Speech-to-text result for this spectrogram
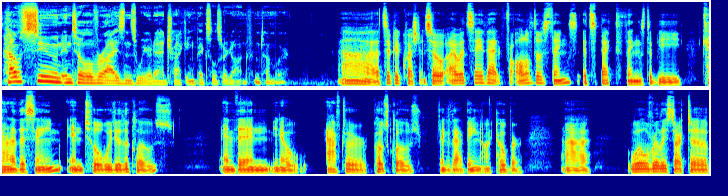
How soon until Verizon's weird ad tracking pixels are gone from Tumblr? Ah, that's a good question. So I would say that for all of those things, expect things to be kind of the same until we do the close. And then, you know, after post close, think of that being October, uh, we'll really start to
